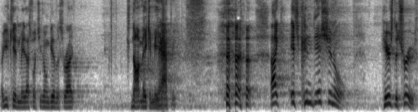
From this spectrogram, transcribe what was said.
Are you kidding me? That's what you're gonna give us, right? It's not making me happy. like it's conditional. Here's the truth.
